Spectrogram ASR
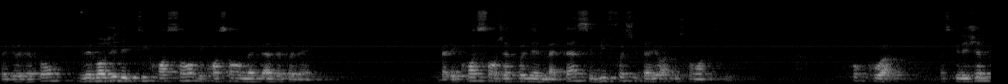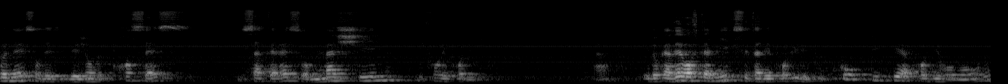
Vous êtes au Japon? Vous avez mangé des petits croissants, des croissants au matin japonais? Ben, les croissants japonais le matin, c'est mille fois supérieur à tout ce qu'on mange ici. Pourquoi? Parce que les Japonais sont des, gens de process, qui s'intéressent aux machines font les produits. Hein? et donc un verre ophtalmique, c'est un des produits les plus compliqués à produire au monde,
